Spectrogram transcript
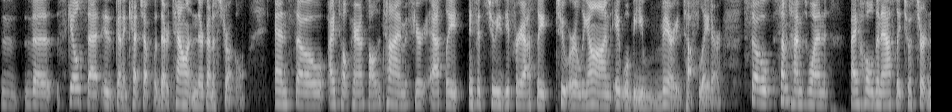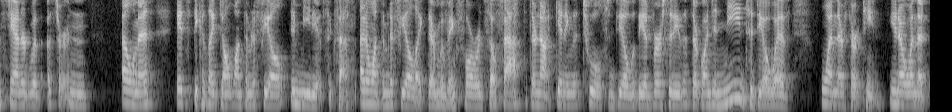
the skill set is going to catch up with their talent and they're going to struggle. And so I tell parents all the time if your athlete, if it's too easy for your athlete too early on, it will be very tough later. So sometimes when I hold an athlete to a certain standard with a certain element, it's because I don't want them to feel immediate success. I don't want them to feel like they're moving forward so fast that they're not getting the tools to deal with the adversity that they're going to need to deal with when they're 13, you know, when the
